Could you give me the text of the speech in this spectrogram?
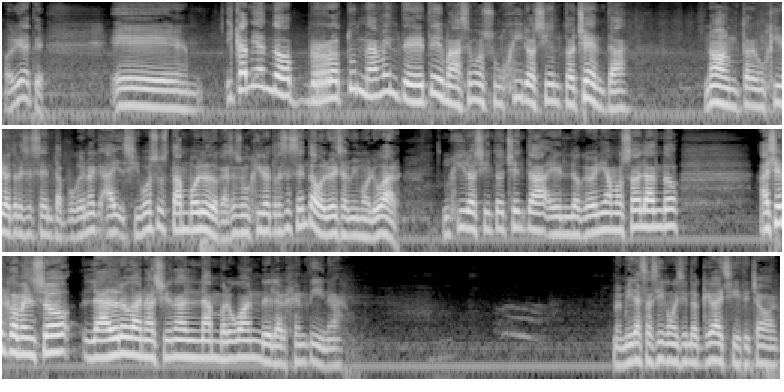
Olvídate. Eh, y cambiando rotundamente de tema, hacemos un giro 180. No un, un giro 360, porque no hay, si vos sos tan boludo que haces un giro 360, volvés al mismo lugar un giro a 180 en lo que veníamos hablando. Ayer comenzó la droga nacional number one de la Argentina. Me miras así como diciendo, ¿qué va a decir este chabón?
